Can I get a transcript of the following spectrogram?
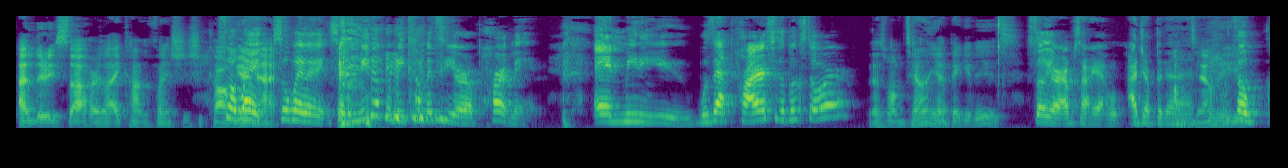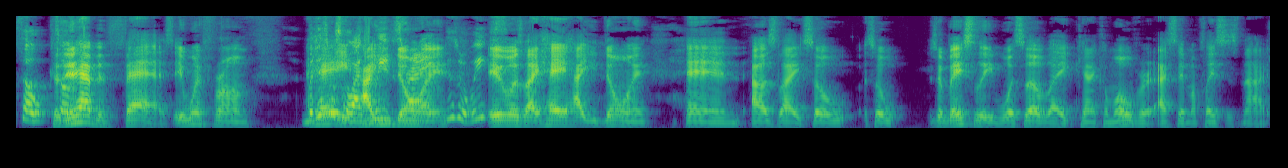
I literally saw her like contemplating should she call So me or wait, not. so wait, wait. So the meetup would be coming to your apartment and meeting you. Was that prior to the bookstore? That's what I'm telling you. I think it is. So yeah, I'm sorry, I, I jumped the gun. I'm telling you. So so because so, it happened fast. It went from but this was like how weeks, you doing? right? This was weeks. It was like, hey, how you doing? And I was like, so so so basically, what's up? Like, can I come over? I said my place is not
